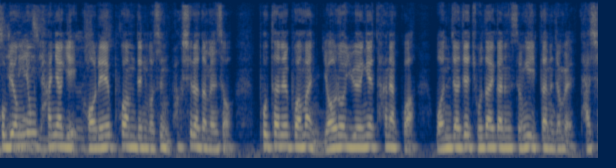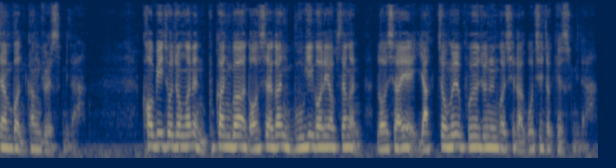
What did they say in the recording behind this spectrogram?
포병용 탄약이 거래에 포함된 것은 확실하다면서 포탄을 포함한 여러 유형의 탄약과 원자재 조달 가능성이 있다는 점을 다시 한번 강조했습니다. 커비 조정관은 북한과 러시아 간 무기 거래 협상은 러시아의 약점을 보여주는 것이라고 지적했습니다.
